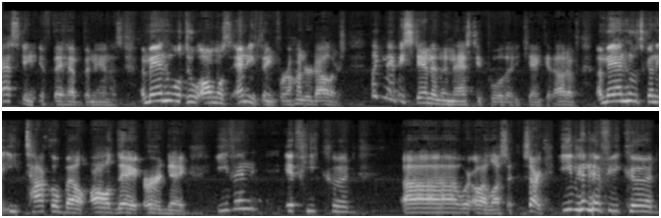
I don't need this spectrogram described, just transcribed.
asking if they have bananas. A man who will do almost anything for $100, like maybe stand in a nasty pool that he can't get out of. A man who's going to eat Taco Bell all day, er day, even if he could. Uh, where, oh, I lost it. Sorry. Even if he could,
